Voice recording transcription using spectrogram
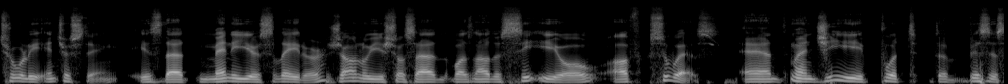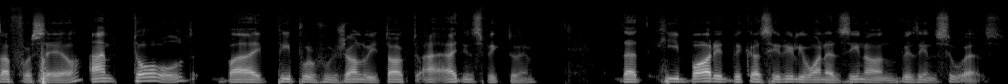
truly interesting is that many years later, Jean Louis Chaussade was now the CEO of Suez. And when GE put the business up for sale, I'm told by people who Jean Louis talked to. I, I, didn't speak to him. That he bought it because he really wanted Zenon within Suez.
